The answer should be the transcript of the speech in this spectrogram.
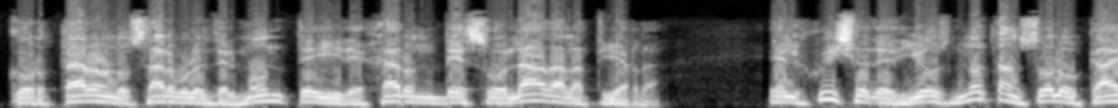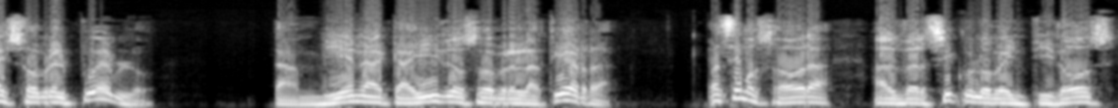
cortaron los árboles del monte y dejaron desolada la tierra. El juicio de Dios no tan solo cae sobre el pueblo, también ha caído sobre la tierra. Pasemos ahora al versículo 22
